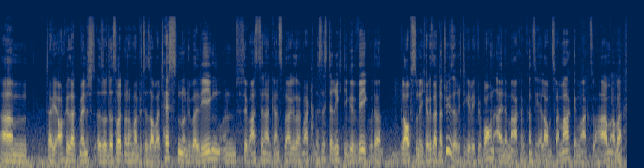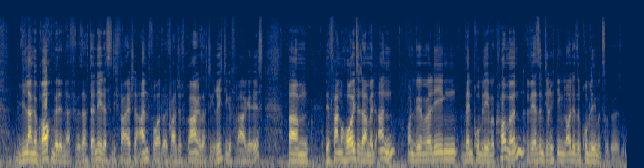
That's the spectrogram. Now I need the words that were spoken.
Ähm, da habe ich auch gesagt, Mensch, also das sollten wir doch mal bitte sauber testen und überlegen. Und Sebastian hat ganz klar gesagt, Marc, das ist der richtige Weg. Oder glaubst du nicht? Ich habe gesagt, natürlich ist der richtige Weg. Wir brauchen eine Marke. Wir können es nicht erlauben, zwei Marken im Markt zu haben. Aber wie lange brauchen wir denn dafür? Sagt er, nee, das ist die falsche Antwort oder die falsche Frage. Sagt, die richtige Frage ist, ähm, wir fangen heute damit an und wir überlegen, wenn Probleme kommen, wer sind die richtigen Leute, diese Probleme zu lösen.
